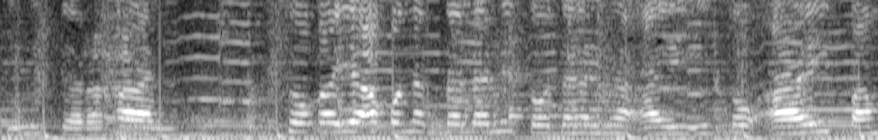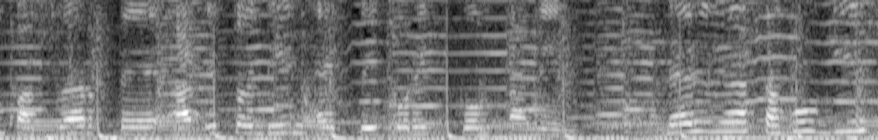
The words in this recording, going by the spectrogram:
tinitirahan. So kaya ako nagdala nito dahil nga ay ito ay pampaswerte at ito din ay favorite kong tanim. Dahil nga sa hugis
